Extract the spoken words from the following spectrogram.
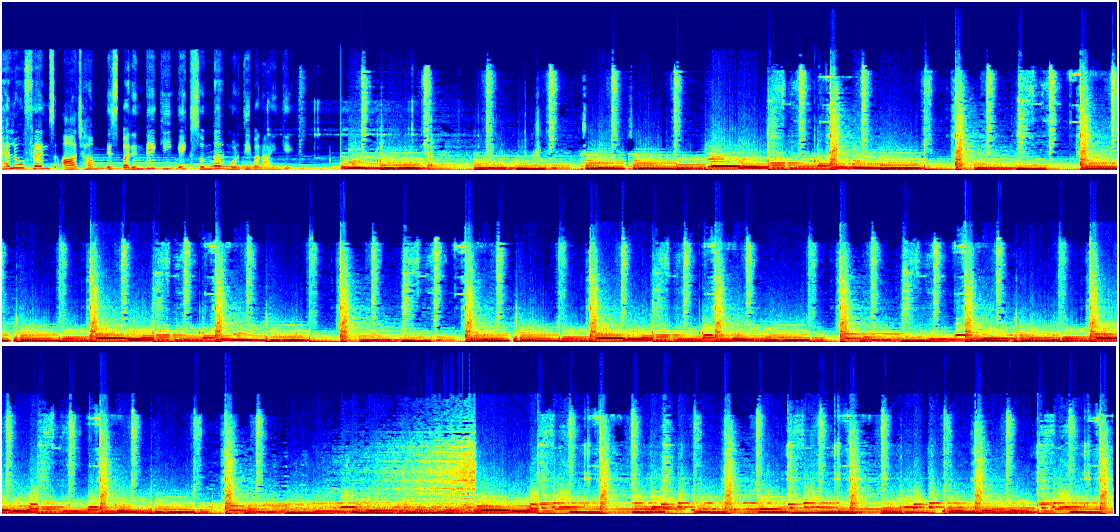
Hello friends आज हम इस परिंदे की एक सुंदर मूर्ति बनाएँगे।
